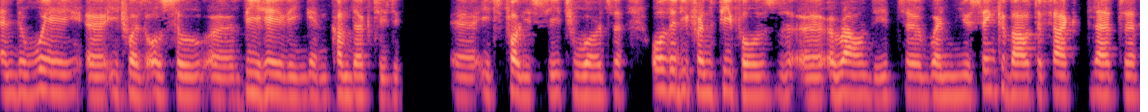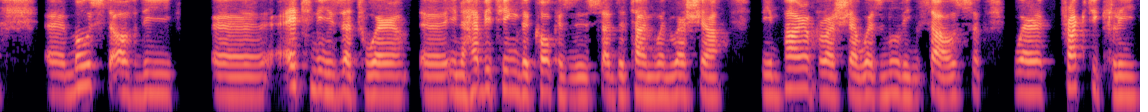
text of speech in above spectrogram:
and the way it was also behaving and conducted uh, its policy towards uh, all the different peoples uh, around it. when you think about the fact that most of the uh, ethnies that were uh, inhabiting the Caucasus at the time when Russia, the Empire of Russia, was moving south, were practically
